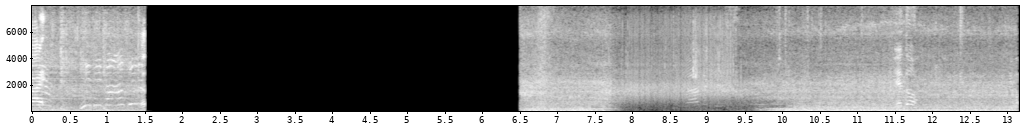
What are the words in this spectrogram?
ಬಾಯ್ ಎದು ಇವ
